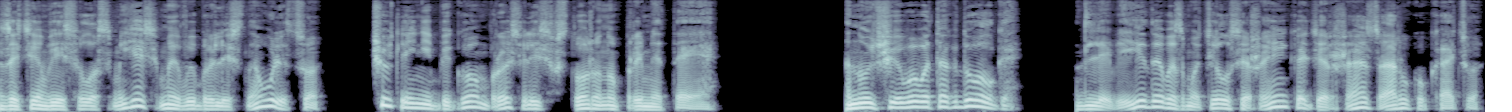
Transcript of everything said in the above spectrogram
Затем, весело смеясь, мы выбрались на улицу, чуть ли не бегом бросились в сторону Прометея. «Ну чего вы так долго?» Для вида возмутился Женька, держа за руку Катю.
